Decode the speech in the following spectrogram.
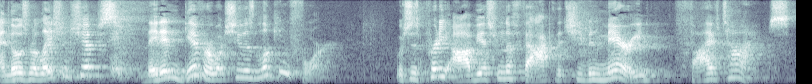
And those relationships, they didn't give her what she was looking for, which is pretty obvious from the fact that she'd been married five times.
